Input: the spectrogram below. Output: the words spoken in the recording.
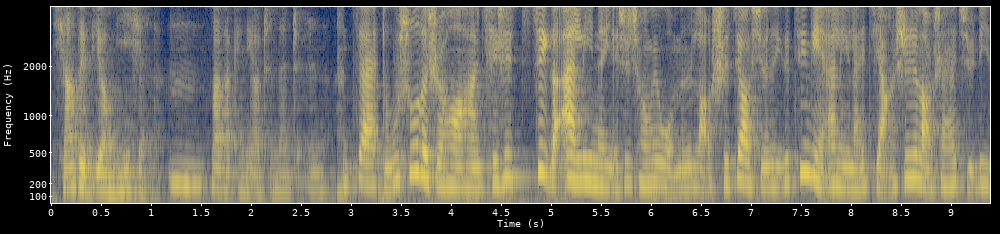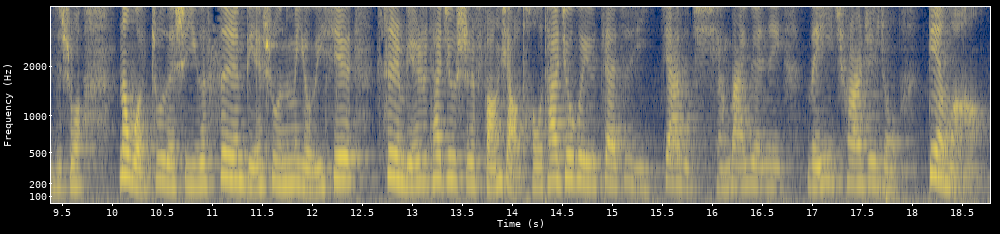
相对比较明显的，嗯，那他肯定要承担责任的。在读书的时候哈，其实这个案例呢，也是成为我们老师教学的一个经典案例来讲。甚至老师还举例子说，那我住的是一个私人别墅，那么有一些私人别墅，它就是防小偷，他就会在自己家的墙坝院内围一圈这种电网。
